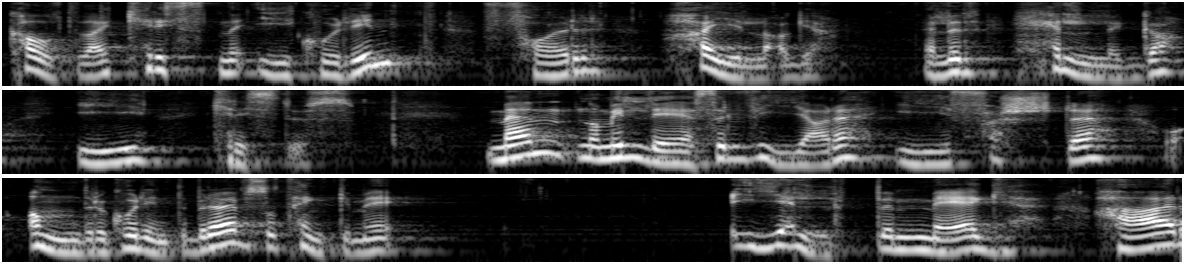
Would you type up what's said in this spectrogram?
kalte de kristne i Korint for heilage eller helga i Kristus. Men når vi leser videre i første og andre korinterbrev, så tenker vi Hjelpe meg! Her,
